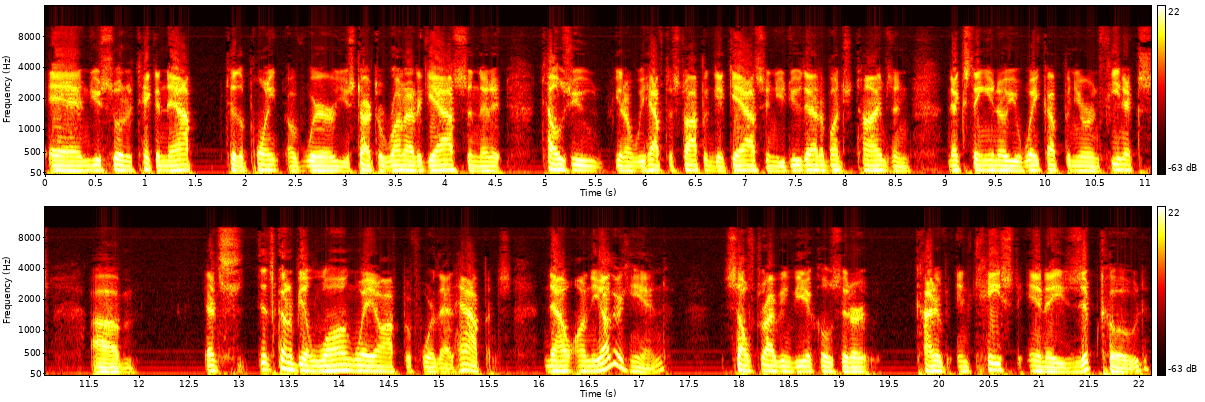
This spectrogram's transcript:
and you sort of take a nap to the point of where you start to run out of gas and then it tells you, you know, we have to stop and get gas and you do that a bunch of times and next thing you know you wake up and you're in Phoenix. Um, that's that's going to be a long way off before that happens. Now, on the other hand, self-driving vehicles that are kind of encased in a zip code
